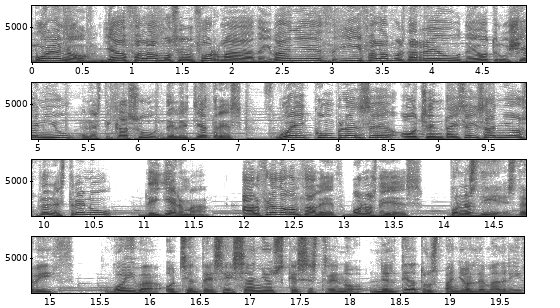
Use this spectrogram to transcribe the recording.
Bueno, ya falamos en forma de Ibáñez y falamos de arreu de outro xenio, en este caso de Les Lletres. Güey, cúmplense 86 años del estreno de Yerma. Alfredo González, buenos días. Buenos días, David. Guaiva, 86 años, que se estrenó en el Teatro Español de Madrid,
